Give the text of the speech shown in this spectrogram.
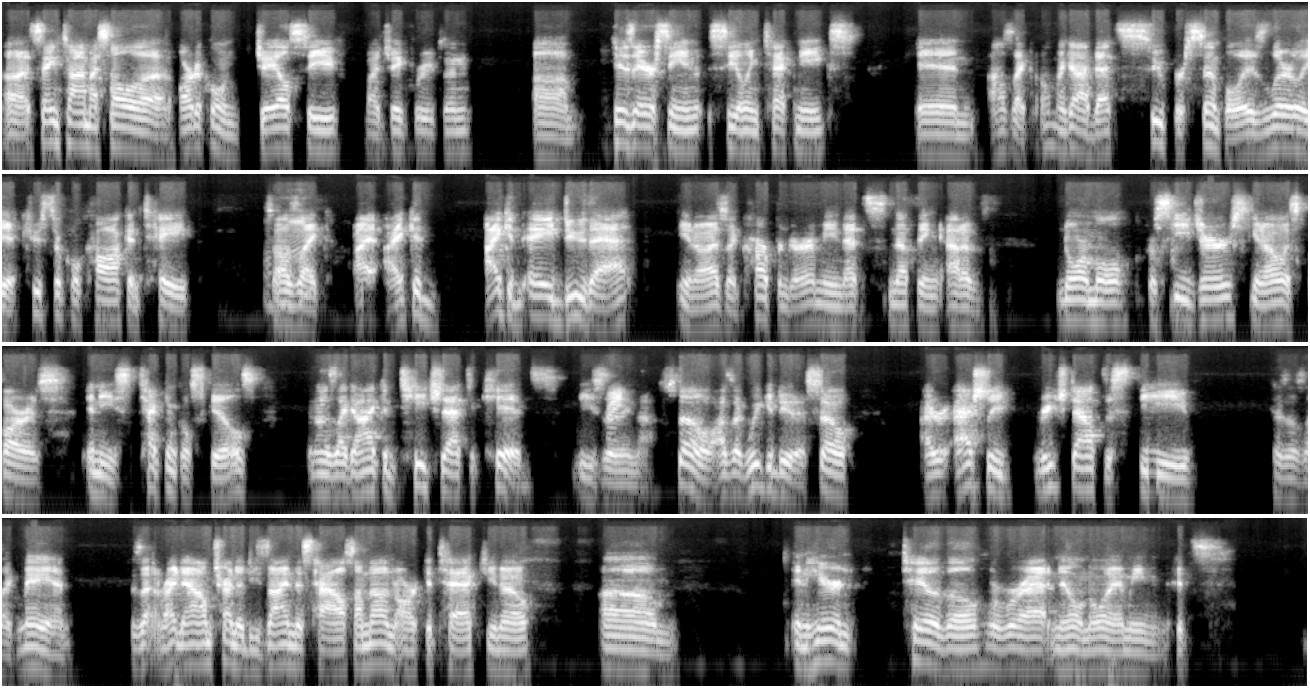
Uh, same time, I saw an article in JLC by Jake Bruton, um, his air sealing techniques. And I was like, oh my God, that's super simple. It's literally acoustical caulk and tape. So mm-hmm. I was mm-hmm. like, I, I could, I could a do that, you know, as a carpenter. I mean, that's nothing out of normal procedures, you know, as far as any technical skills. And I was like, I could teach that to kids easily right. enough. So I was like, we could do this. So I actually reached out to Steve because I was like, man, because right now I'm trying to design this house. I'm not an architect, you know. Um, and here in Taylorville, where we're at in Illinois, I mean, it's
